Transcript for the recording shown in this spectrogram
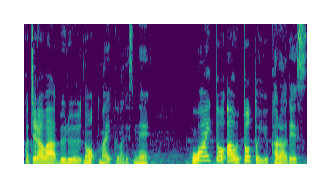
こちらはブルーのマイクはですねホワイトアウトというカラーです。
